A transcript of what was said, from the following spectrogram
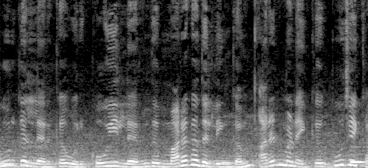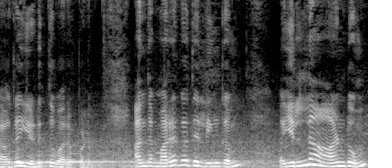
ஊர்களில் இருக்க ஒரு கோயில்ல இருந்து மரகத லிங்கம் அரண்மனைக்கு பூஜைக்காக எடுத்து வரப்படும். அந்த மரகத லிங்கம் எல்லா ஆண்டும்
